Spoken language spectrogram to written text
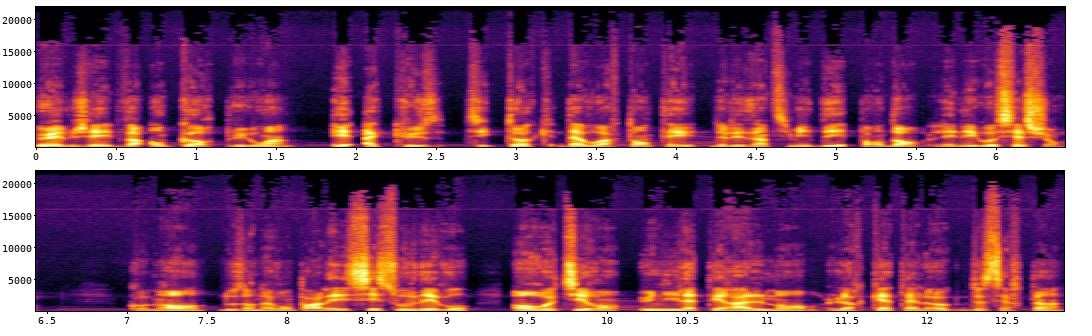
UMG va encore plus loin et accuse TikTok d'avoir tenté de les intimider pendant les négociations. Comment? Nous en avons parlé ici, souvenez-vous, en retirant unilatéralement leur catalogue de certains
